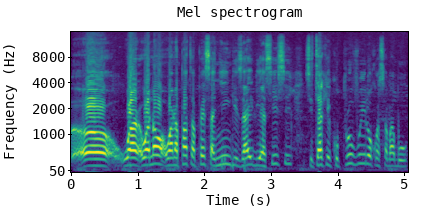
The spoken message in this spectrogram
uh, wana, wanapata pesa nyingi zaidi ya sisi. Sitaki kuprove hilo kwa sababu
